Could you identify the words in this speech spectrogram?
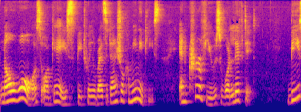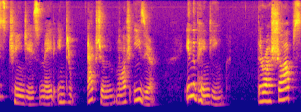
no walls or gates between residential communities, and curfews were lifted. These changes made interaction much easier. In the painting, there are shops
